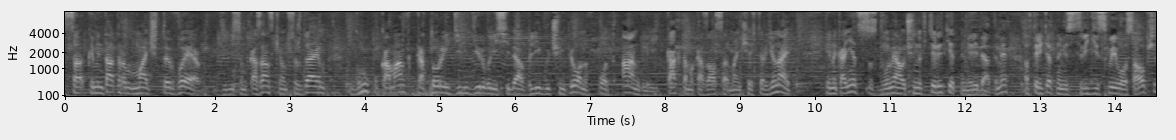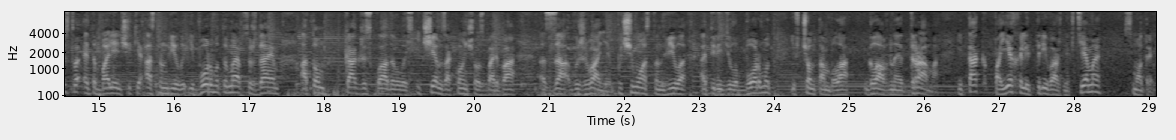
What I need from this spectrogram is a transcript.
С комментатором Матч ТВ Денисом Казанским обсуждаем группу команд, которые делегировали себя в Лигу чемпионов от Англии. Как там оказался Манчестер Юнайтед. И, наконец, с двумя очень авторитетными ребятами, авторитетными среди своего сообщества, это болельщики Астон Виллы и Бормута. Мы обсуждаем о том, как же складывалась и чем закончилась борьба за выживание. Почему Астон Вилла опередила Бормут и в чем там была главная драма. Итак, поехали. Три важных темы. Смотрим.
